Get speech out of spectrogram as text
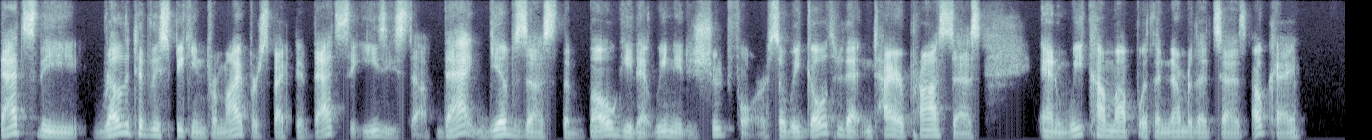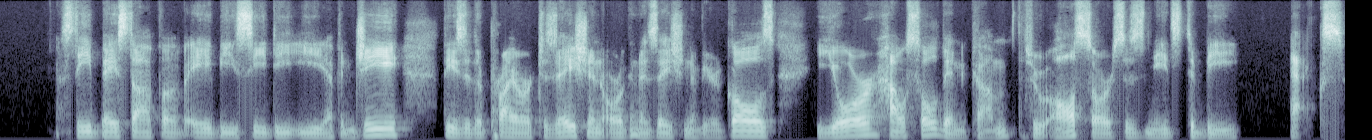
that's the relatively speaking from my perspective that's the easy stuff that gives us the bogey that we need to shoot for so we go through that entire process and we come up with a number that says okay Steve, based off of A, B, C, D, E, F, and G, these are the prioritization organization of your goals. Your household income through all sources needs to be X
